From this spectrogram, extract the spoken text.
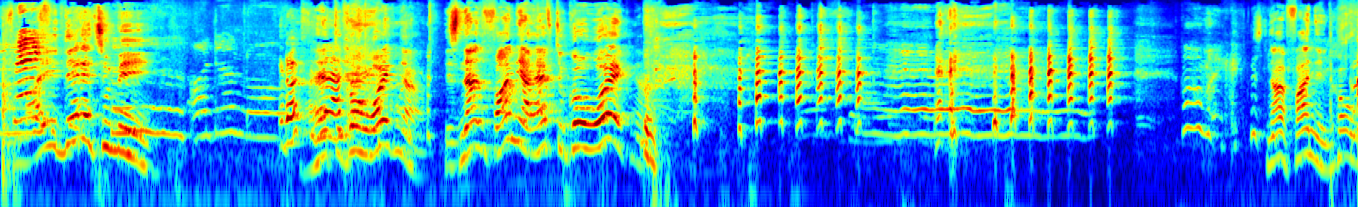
Why you did it to me? I don't know. I have to go work now. It's not funny, I have to go work now. Oh my goodness. It's not funny. Go work.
